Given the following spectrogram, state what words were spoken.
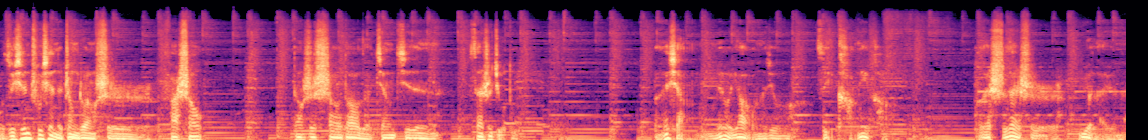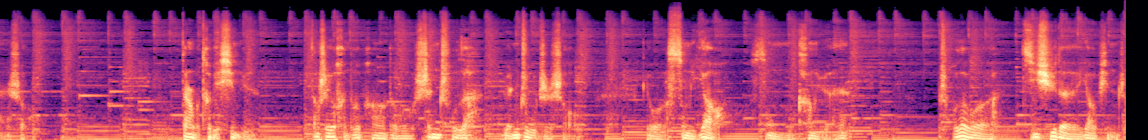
我最先出现的症状是发烧，当时烧到了将近三十九度。本来想没有药，那就自己扛一扛。后来实在是越来越难受，但是我特别幸运，当时有很多朋友都伸出了援助之手，给我送药、送抗原。除了我急需的药品之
